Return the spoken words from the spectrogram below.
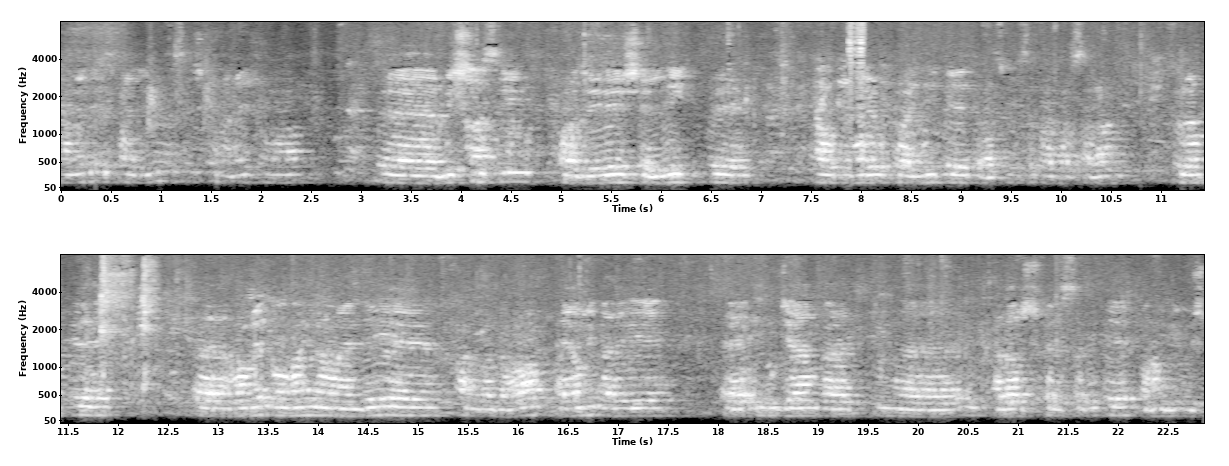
حامد اسماعیلی هستش که همه شما می‌شناسید فاجعه شلیک به هواپیمای اوکراینی که توسط سپاه صورت گرفت. حامد به عنوان نماینده خانواده ها پیامی برای این جمع و این تلاش فرستاده که با هم گوش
